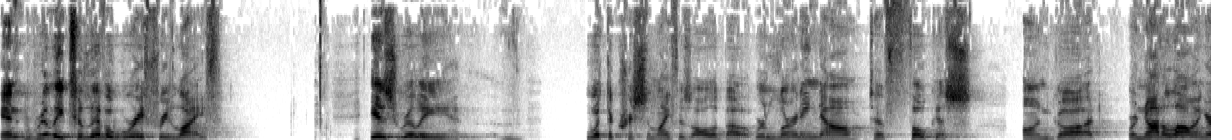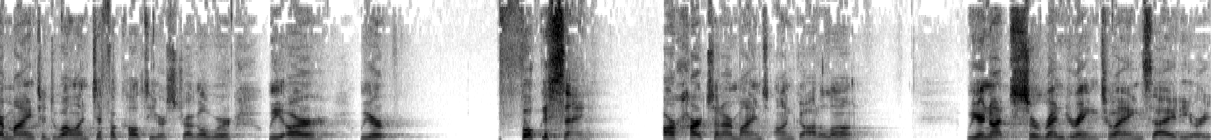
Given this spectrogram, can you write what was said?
And really, to live a worry-free life is really what the Christian life is all about. We're learning now to focus on God. We're not allowing our mind to dwell on difficulty or struggle. We're, we, are, we are focusing our hearts and our minds on God alone. We are not surrendering to anxiety or,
